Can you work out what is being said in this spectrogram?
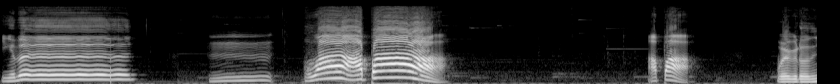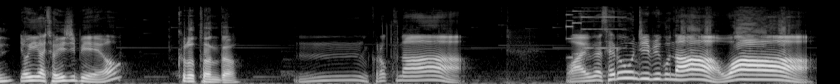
이거면 음. 와, 아빠. 아빠, 왜 그러니? 여기가 저희 집이에요? 그렇단다 음, 그렇구나. 와, 여기가 새로운 집이구나. 와.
